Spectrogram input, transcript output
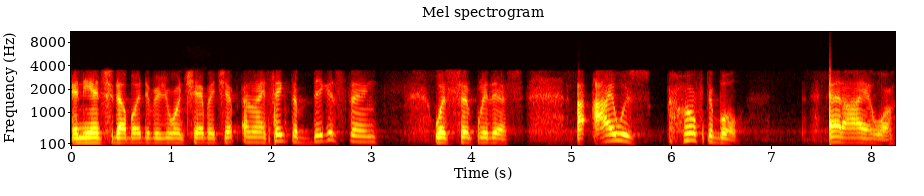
in the NCAA Division One championship, and I think the biggest thing was simply this: I, I was comfortable at Iowa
